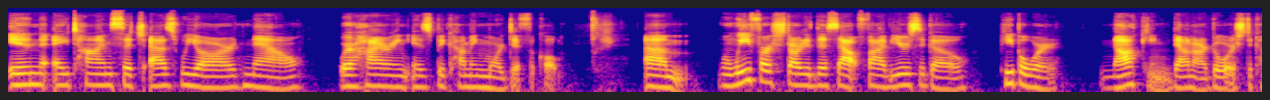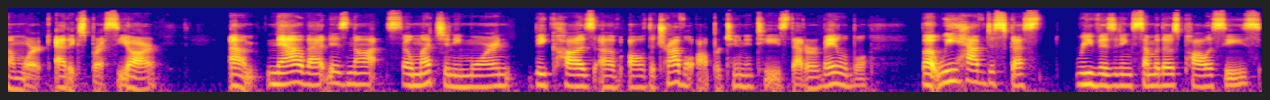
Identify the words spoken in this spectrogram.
in a time such as we are now, where hiring is becoming more difficult. Um, when we first started this out five years ago, people were knocking down our doors to come work at Express CR. Um, now that is not so much anymore, because of all the travel opportunities that are available. But we have discussed revisiting some of those policies,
